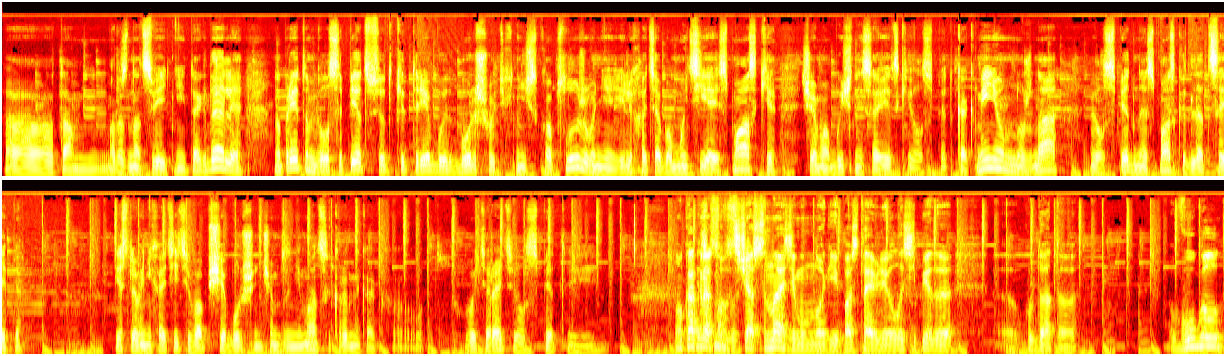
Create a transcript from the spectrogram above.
там, разноцветнее и так далее, но при этом велосипед все-таки требует большего технического обслуживания или хотя бы мытья и смазки, чем обычный советский велосипед. Как минимум нужна велосипедная смазка для цепи. Если вы не хотите вообще больше ничем заниматься, кроме как э, вот, вытирать велосипед и ну, как раз вот сейчас на зиму многие поставили велосипеды э, куда-то в угол,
